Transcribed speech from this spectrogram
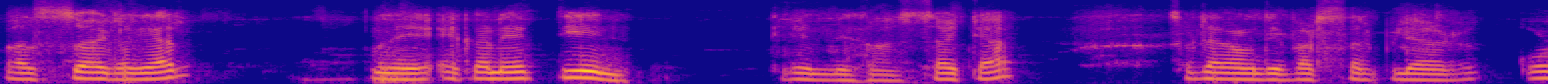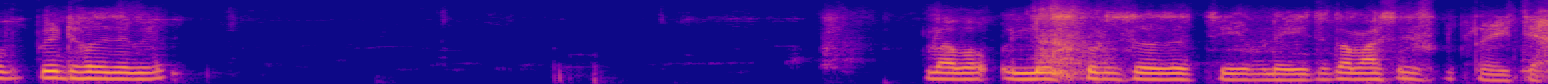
পাঁচ ছয়টা গিয়ার মানে এখানে তিন। এখানে ছয়টা। ছয়টা আমাদের বার্সার প্লেয়ার কমপ্লিট হয়ে যাবে। বাবা অন্য স্কুলে চলে যাচ্ছি। মানে এটা তো আমার স্কুলটা এটা।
